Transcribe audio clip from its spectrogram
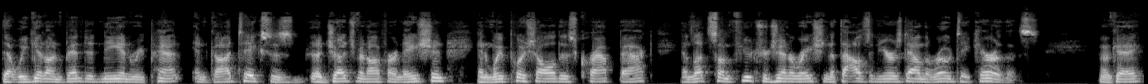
that we get on bended knee and repent and God takes his uh, judgment off our nation and we push all this crap back and let some future generation a thousand years down the road take care of this. Okay.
